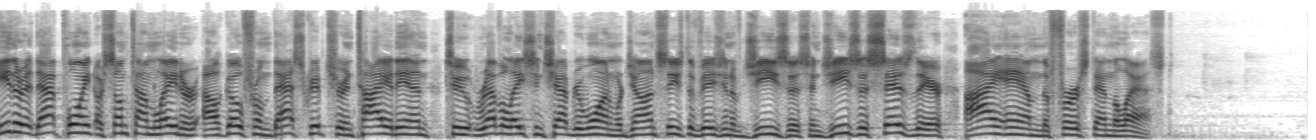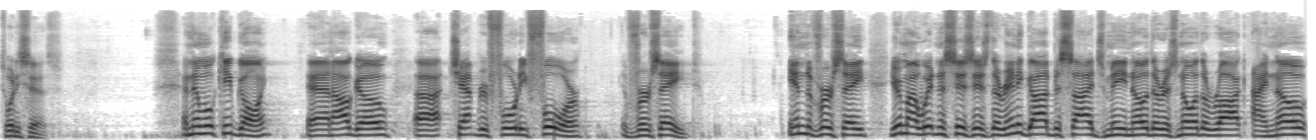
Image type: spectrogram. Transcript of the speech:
Either at that point or sometime later, I'll go from that scripture and tie it in to Revelation chapter 1, where John sees the vision of Jesus, and Jesus says there, I am the first and the last. That's what he says. And then we'll keep going. And I'll go uh, chapter 44, verse 8. Into verse 8, you're my witnesses. Is there any God besides me? No, there is no other rock. I know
